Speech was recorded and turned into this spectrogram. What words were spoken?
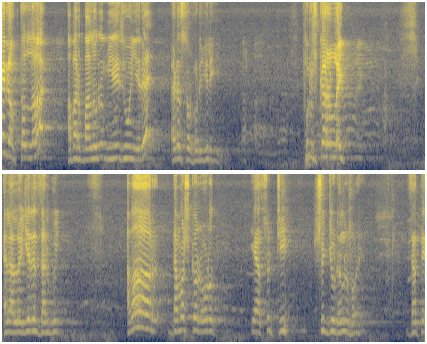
এই রক্ত লয় আবার বালুর মিয়ে জুইয়ে এটা সরকড়ি গেলি। পুরস্কার এলা লইয়ে রে জারগুই আবার দামাস্কর রোডত ইয়া সুট্টি সূর্য উঠানোর পরে। যাতে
